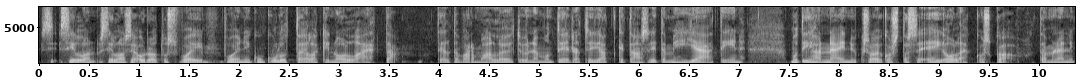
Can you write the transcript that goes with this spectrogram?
silloin, silloin se odotus voi, voi niin kuin kuluttajallakin olla, että teiltä varmaan löytyy ne mun tiedot ja jatketaan siitä, mihin jäätiin. Mutta ihan näin yksioikosta se ei ole, koska tämmöinen niin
